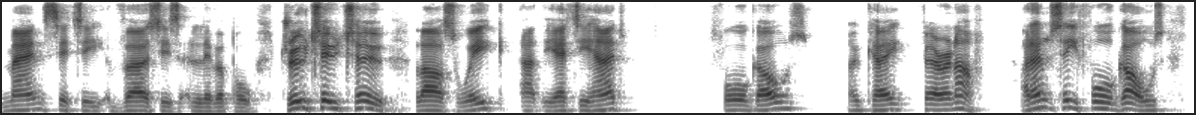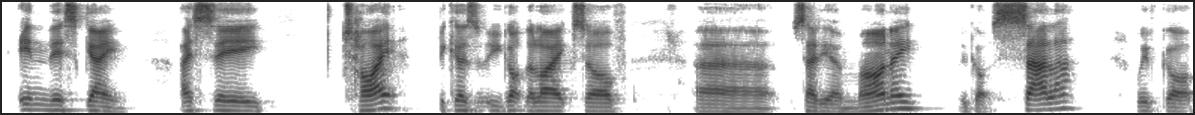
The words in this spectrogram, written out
Man City versus Liverpool. Drew 2 2 last week at the Etihad. Four goals. Okay, fair enough. I don't see four goals in this game. I see tight because you got the likes of uh, Sadio Mane, we've got Salah, we've got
